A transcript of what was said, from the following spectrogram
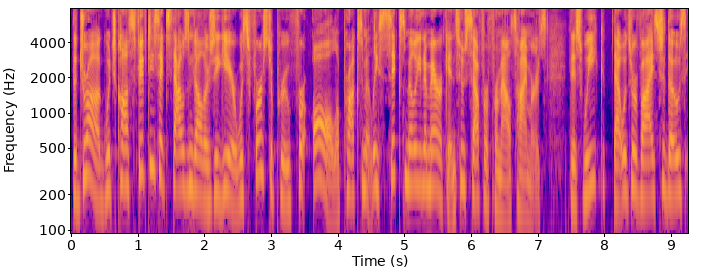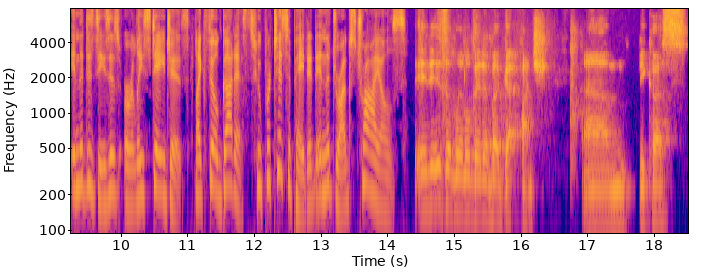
The drug, which costs $56,000 a year, was first approved for all approximately 6 million Americans who suffer from Alzheimer's. This week, that was revised to those in the disease's early stages, like Phil Gutis, who participated in the drug's trials. It is a little bit of a gut punch um, because,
